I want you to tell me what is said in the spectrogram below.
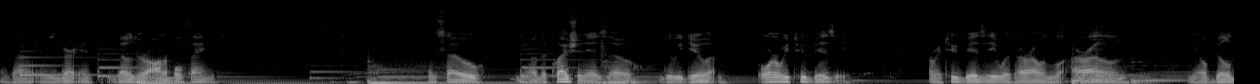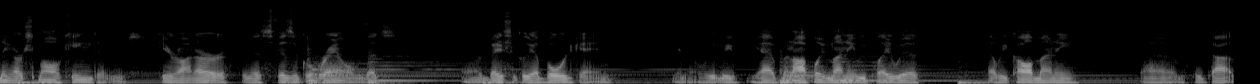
Okay, it was very; it, those are honorable things. And so, you know, the question is though, do we do them, or are we too busy? Are we too busy with our own our own, you know, building our small kingdoms here on earth in this physical realm that's uh, basically a board game? You know, we, we have monopoly money we play with that we call money uh, we've got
